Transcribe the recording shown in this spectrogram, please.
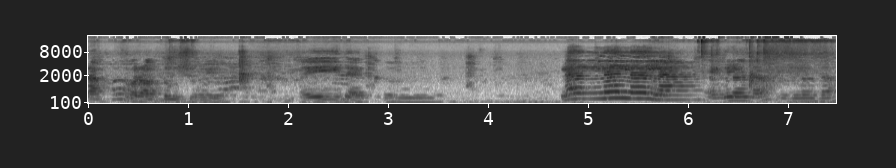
রাখো আবার অত উঁচু হয়ে যাবে। এই দেখো। লা লা লা লা, এগুলো দাও এগুলো দাও।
